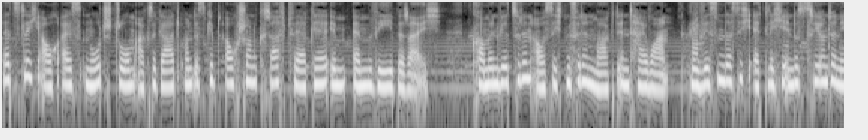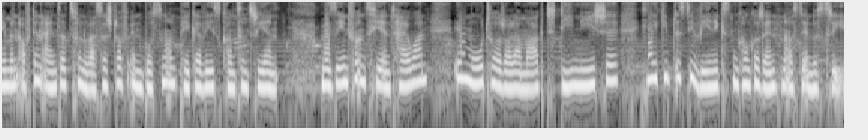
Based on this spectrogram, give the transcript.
letztlich auch als Notstromaggregat und es gibt auch schon Kraftwerke im MW-Bereich. Kommen wir zu den Aussichten für den Markt in Taiwan. Wir wissen, dass sich etliche Industrieunternehmen auf den Einsatz von Wasserstoff in Bussen und PKWs konzentrieren. Wir sehen für uns hier in Taiwan im Motorrollermarkt die Nische. Hier gibt es die wenigsten Konkurrenten aus der Industrie.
